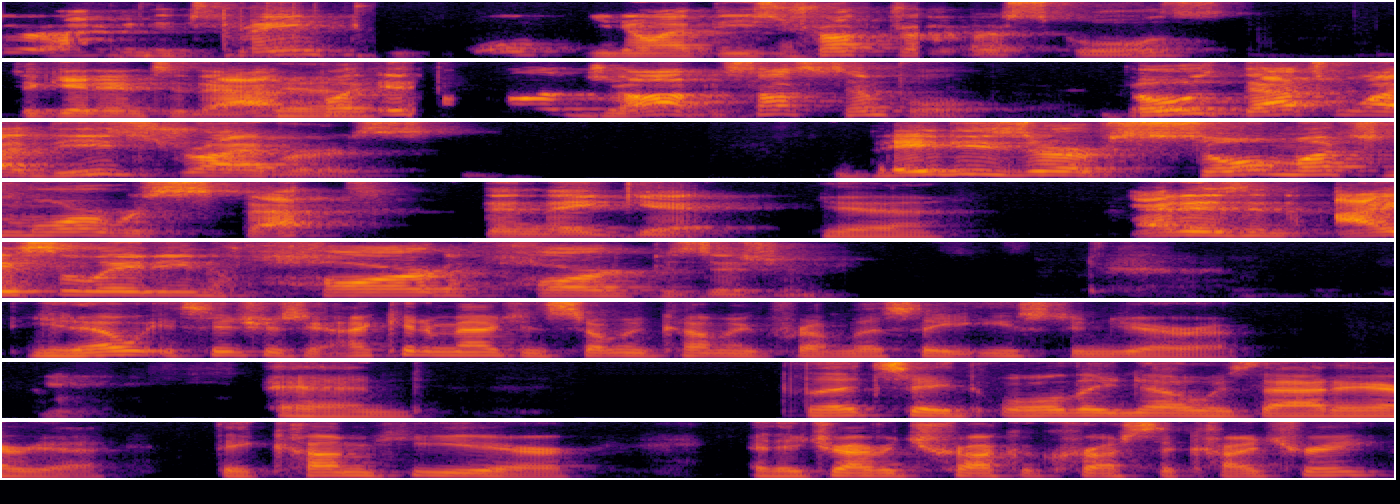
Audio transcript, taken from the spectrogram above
you're having to train people, you know, at these truck driver schools to get into that. Yeah. But it's a hard job. It's not simple. Those. That's why these drivers, they deserve so much more respect than they get. Yeah. That is an isolating, hard, hard position. You know, it's interesting. I can imagine someone coming from, let's say, Eastern Europe, and let's say all they know is that area. They come here and they drive a truck across the country.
